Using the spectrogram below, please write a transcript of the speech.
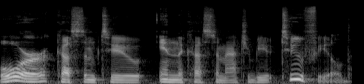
or custom 2 in the custom attribute 2 field.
